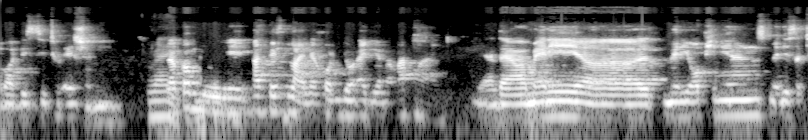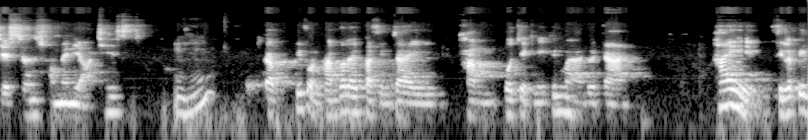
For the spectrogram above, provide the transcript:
about this situation แล้วก็มีอาร์ติสต์หลายหลายคนโยนไอเดียมามากมาย and there are many uh, many opinions many suggestions from many artists กับพี่ฝนพลัมก็เลยตัดสินใจทำโปรเจกต์นี้ขึ้นมาโดยการให้ศิลปิน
